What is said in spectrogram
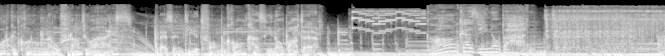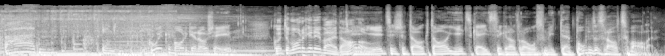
Morgenkolumne auf Radio 1. Präsentiert vom Grand Casino Baden. Grand Casino Baden. Baden im Guten Morgen, Roger. Guten Morgen, ihr beiden. Hallo. Jetzt ist der Tag da, jetzt geht es gerade los mit den Bundesratswahlen.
